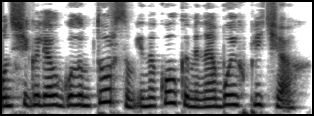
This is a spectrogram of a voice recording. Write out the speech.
он щеголял голым торсом и наколками на обоих плечах.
